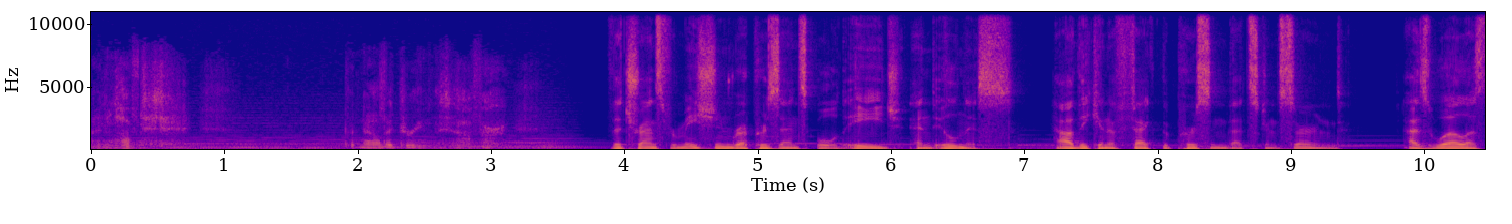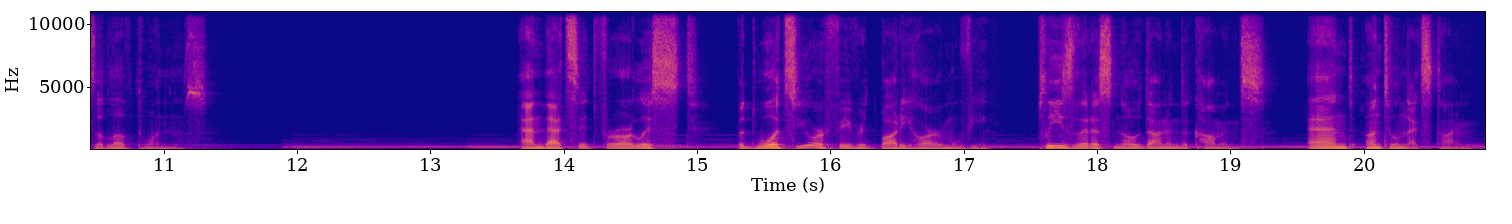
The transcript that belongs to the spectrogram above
and loved it. But now the dream is over. The transformation represents old age and illness, how they can affect the person that's concerned, as well as the loved ones. And that's it for our list. But what's your favorite body horror movie? Please let us know down in the comments. And until next time.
